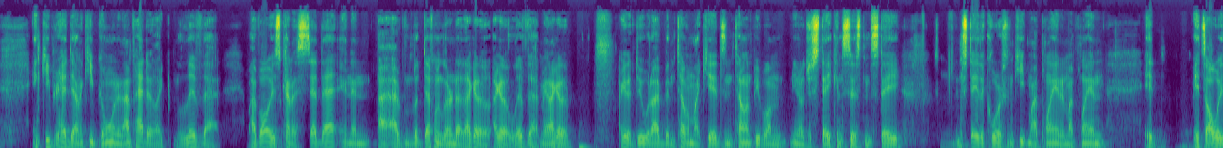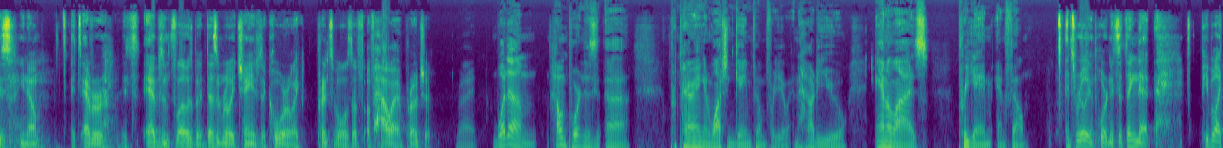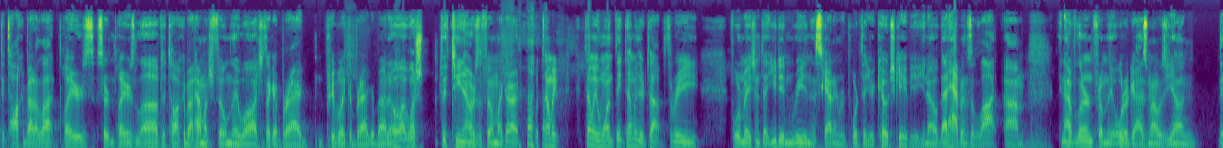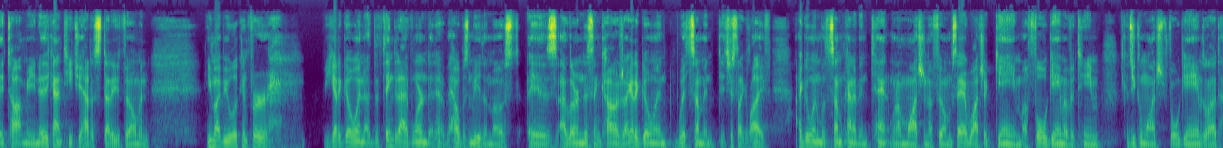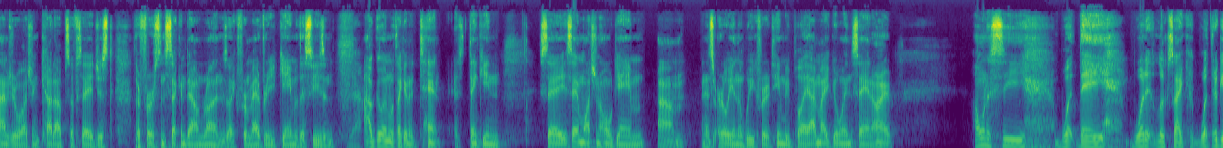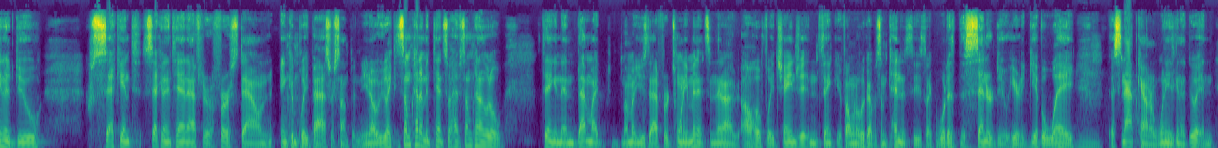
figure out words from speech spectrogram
and keep your head down and keep going. And I've had to like live that I've always kind of said that, and then I, have definitely learned that I gotta I gotta live that, man. I gotta I gotta do what I've been telling my kids and telling people. I'm you know just stay consistent, stay mm. stay the course, and keep my plan. And my plan, it it's always you know it's ever it's ebbs and flows, but it doesn't really change the core like principles of of how I approach it. Right. What um how important is uh preparing and watching game film for you, and how do you analyze pregame and film? It's really important. It's a thing that people like to talk about a lot. Players, certain players love to talk about how much film they watch. It's like a brag. People like to brag about, it. oh, I watched 15 hours of film. Like, all right, well, tell me, tell me one thing. Tell me their top three formations that you didn't read in the scouting report that your coach gave you. You know, that happens a lot. Um, mm. And I've learned from the older guys when I was young. They taught me, you know, they kind of teach you how to study film, and you might be looking for you got to go in. Uh, the thing that I've learned that helps me the most is I learned this in college. I got to go in with some. It's just like life. I go in with some kind of intent when I'm watching a film. Say I watch a game, a full game of a team, because you can watch full games. A lot of times you're watching cut ups of say just their first and second down runs, like from every game of the season. Yeah. I'll go in with like an intent, thinking, say, say I'm watching a whole game, um, and it's early in the week for a team we play. I might go in saying, all right I want to see what they what it looks like, what they're going to do second second and 10 after a first down incomplete pass or something. You know, like some kind of intent so have some kind of little thing and then that might I might use that for 20 minutes and then I, will hopefully change it and think if I want to look up some tendencies like what does the center do here to give away mm. a snap counter when he's going to do it and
